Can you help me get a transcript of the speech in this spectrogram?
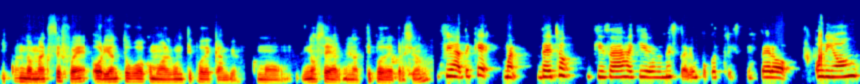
Y cuando Max se fue, Orión tuvo como algún tipo de cambio, como, no sé, algún tipo de depresión. Fíjate que, bueno, de hecho, quizás aquí hay una historia un poco triste, pero Orión,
